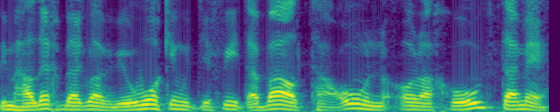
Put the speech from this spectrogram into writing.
If you're walking with your feet, aval ta'un or achuv tameh.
